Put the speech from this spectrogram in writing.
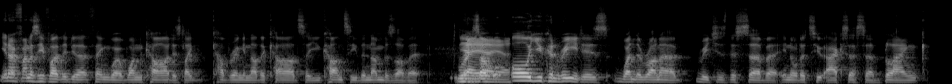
you know, Fantasy Flight they do that thing where one card is like covering another card, so you can't see the numbers of it. Yeah, so yeah, yeah. all you can read is when the runner reaches this server, in order to access a blank,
